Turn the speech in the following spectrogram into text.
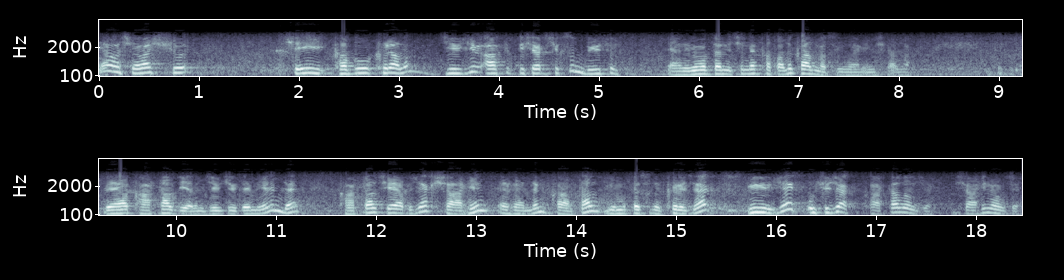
Yavaş yavaş şu şeyi kabuğu kıralım. Civciv artık dışarı çıksın, büyüsün. Yani yumurtanın içinde kapalı kalmasın yani inşallah. Veya kartal diyelim, civciv demeyelim de kartal şey yapacak, şahin efendim kartal yumurtasını kıracak, büyüyecek, uçacak, kartal olacak, şahin olacak.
